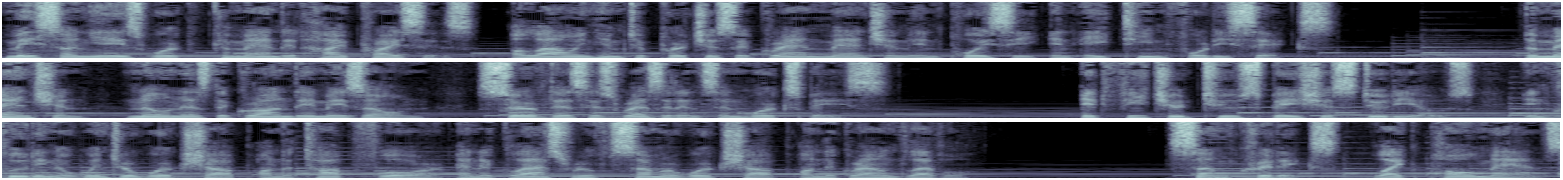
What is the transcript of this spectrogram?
Meissonier's work commanded high prices, allowing him to purchase a grand mansion in Poissy in 1846. The mansion, known as the Grande Maison, served as his residence and workspace. It featured two spacious studios, including a winter workshop on the top floor and a glass-roofed summer workshop on the ground level. Some critics, like Paul Mantz,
